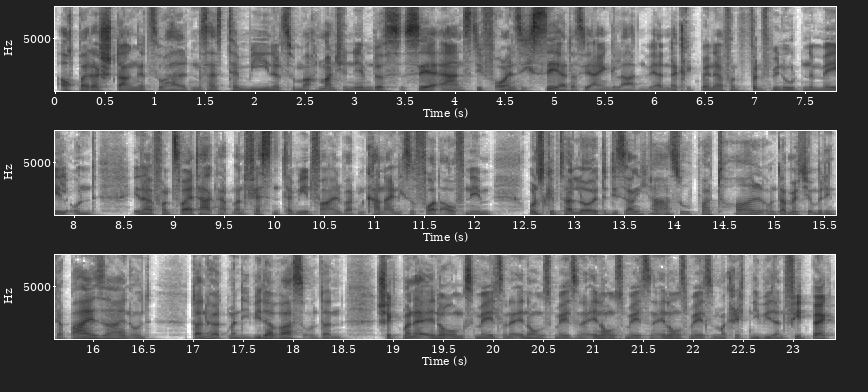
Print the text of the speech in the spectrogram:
auch bei der Stange zu halten, das heißt Termine zu machen. Manche nehmen das sehr ernst, die freuen sich sehr, dass sie eingeladen werden. Da kriegt man innerhalb von fünf Minuten eine Mail und innerhalb von zwei Tagen hat man einen festen Termin vereinbart und kann eigentlich sofort aufnehmen. Und es gibt halt Leute, die sagen, ja, super, toll und da möchte ich unbedingt dabei sein und dann hört man nie wieder was und dann schickt man Erinnerungsmails und Erinnerungsmails und Erinnerungsmails und Erinnerungsmails und man kriegt nie wieder ein Feedback.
